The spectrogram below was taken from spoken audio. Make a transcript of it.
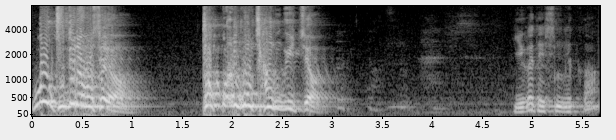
문 두드려 보세요 더 꽁꽁 잠그고 있죠 이해가 되십니까?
